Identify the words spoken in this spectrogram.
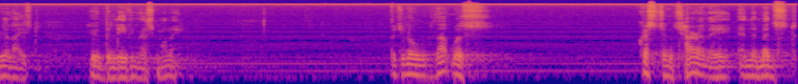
realised he had been leaving this money. But you know, that was Christian charity in the midst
